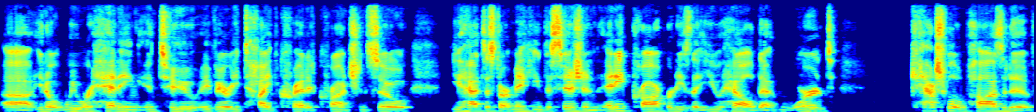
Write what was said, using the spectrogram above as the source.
uh, you know we were heading into a very tight credit crunch, and so you had to start making decisions. Any properties that you held that weren't cash flow positive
